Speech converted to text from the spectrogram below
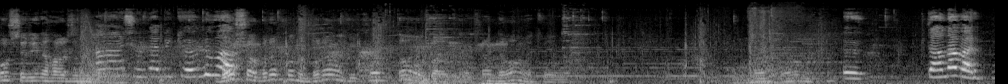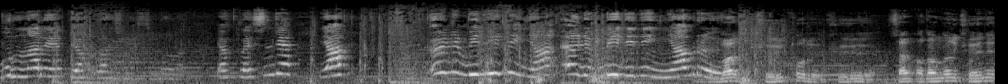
Boş yere yine harcadın. Ana şurada bir köylü var. Boş ver bırak onu bırak. Yukarıda o zaten. Sen devam et oğlum. Evet, devam et. Bir tane var. Bunlar hep yaklaşmasın bana. Yaklaşınca ya ölüm bir dedin ya. Ölüm bir dedin yavrum. Bunlar köyü koruyor köyü. Sen adamların köyünü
